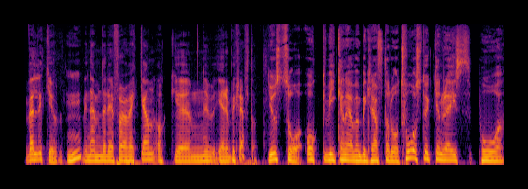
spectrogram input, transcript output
Väldigt kul. Mm. Vi nämnde det förra veckan och eh, nu är det bekräftat. Just så. Och vi kan även bekräfta då två stycken race på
